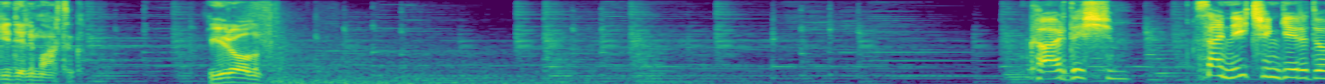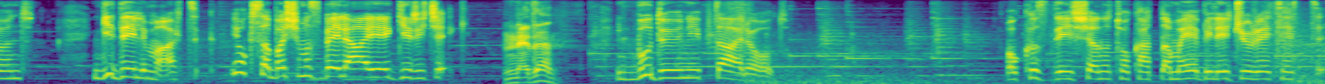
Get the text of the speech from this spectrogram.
Gidelim artık. Yürü oğlum. Kardeşim, sen niçin geri döndün? Gidelim artık. Yoksa başımız belaya girecek. Neden? Bu düğün iptal oldu. O kız Dilşan'ı tokatlamaya bile cüret etti.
